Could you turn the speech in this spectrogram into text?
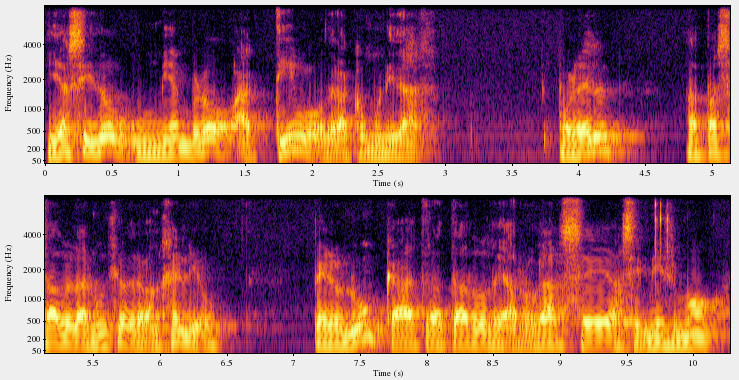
y ha sido un miembro activo de la comunidad. Por él ha pasado el anuncio del Evangelio, pero nunca ha tratado de arrogarse a sí mismo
